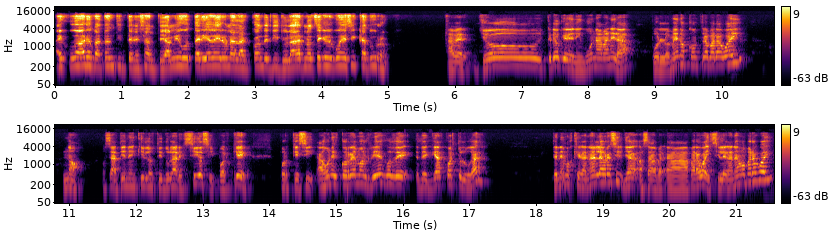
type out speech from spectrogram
Hay jugadores bastante interesantes. A mí me gustaría ver un Alarcón de titular. No sé qué me puede decir Caturro. A ver, yo creo que de ninguna manera, por lo menos contra Paraguay, no. O sea, tienen que ir los titulares, sí o sí. ¿Por qué? Porque si aún corremos el riesgo de, quedar cuarto lugar, tenemos que ganarle a Brasil, ya, o sea, a Paraguay. Si le ganamos a Paraguay,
